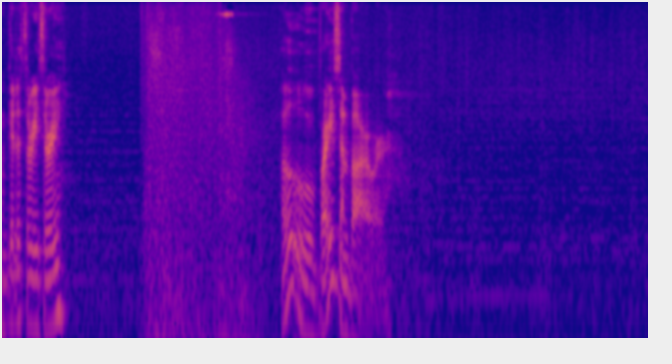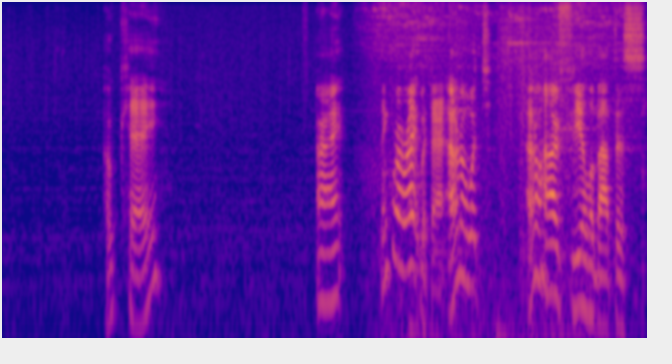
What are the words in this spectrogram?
I'll get a 3-3. Oh, Brazen Borrower. Okay. Alright. I think we're alright with that. I don't know what... I don't know how I feel about this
